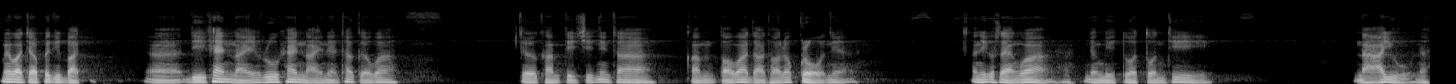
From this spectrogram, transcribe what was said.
ไม่ว่าจะปฏิบัติดีแค่ไหนรู้แค่ไหนเนี่ยถ้าเกิดว่า เจอคำติชินนินทาคำต่อว่าด่าทอแล้วโกรธเนี่ย อันนี้ก็แสดงว่ายังมีตัวตนที่หนาอยู่นะ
